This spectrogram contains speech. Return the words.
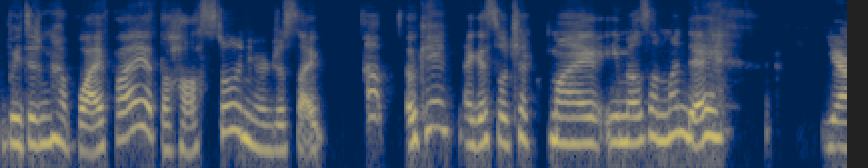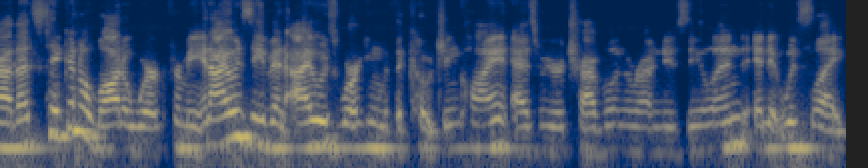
we didn't have Wi-Fi at the hostel, and you're just like, "Oh, okay. I guess I'll check my emails on Monday." Yeah, that's taken a lot of work for me. And I was even I was working with a coaching client as we were traveling around New Zealand, and it was like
